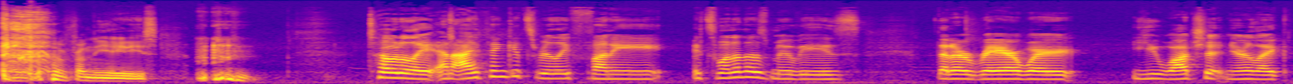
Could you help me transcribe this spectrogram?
from the eighties. Totally. And I think it's really funny. It's one of those movies that are rare where you watch it and you're like,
